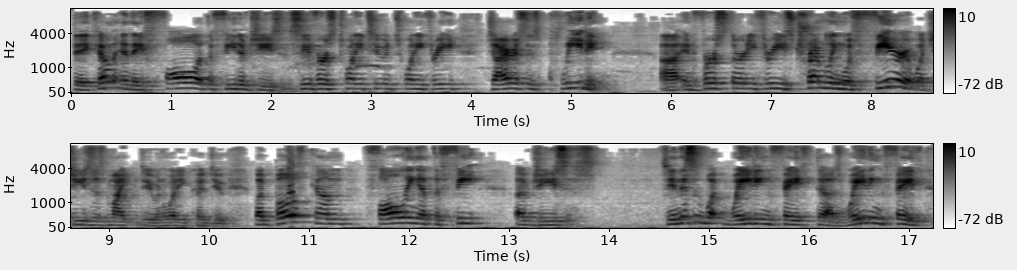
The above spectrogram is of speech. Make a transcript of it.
they come and they fall at the feet of Jesus. See verse 22 and 23? Jairus is pleading. Uh, in verse 33, he's trembling with fear at what Jesus might do and what he could do. But both come falling at the feet of Jesus. See, and this is what waiting faith does. Waiting faith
